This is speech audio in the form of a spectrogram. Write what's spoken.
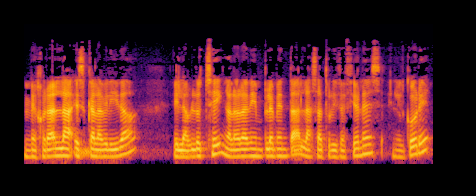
Mejorar la escalabilidad en la blockchain a la hora de implementar las actualizaciones en el core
